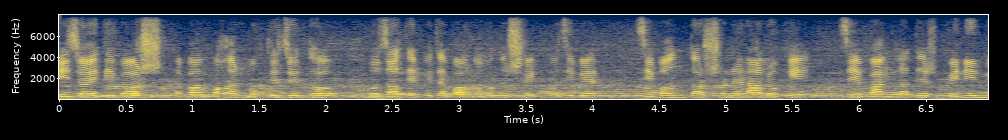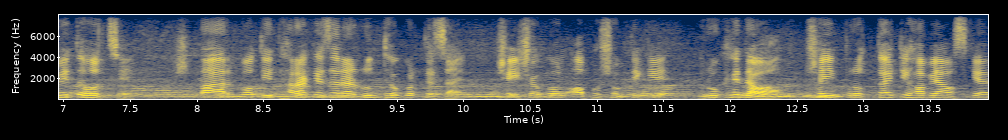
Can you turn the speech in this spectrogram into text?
বিজয় দিবস এবং মহান মুক্তিযুদ্ধ ও জাতির পিতা বঙ্গবন্ধু শেখ মুজিবের জীবন দর্শনের আলোকে যে বাংলাদেশ বিনির্মিত হচ্ছে, তার গতিধারাকে যারা রুদ্ধ করতে চায়, সেই সকল অপশক্তিকে রুখে দেওয়া, সেই প্রত্যয়টি হবে আজকের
